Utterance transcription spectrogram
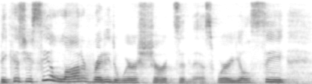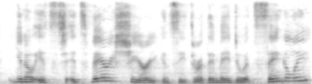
because you see a lot of ready to wear shirts in this where you'll see, you know, it's, it's very sheer. You can see through it. They may do it singly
